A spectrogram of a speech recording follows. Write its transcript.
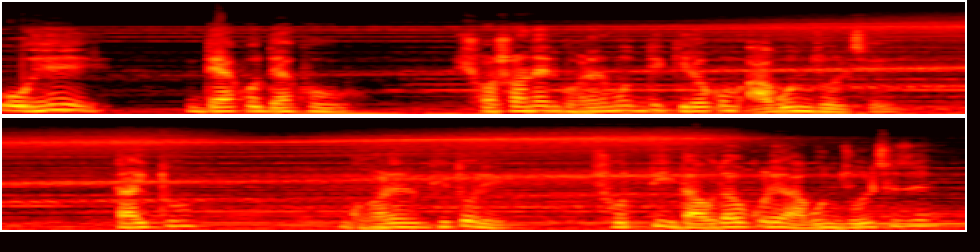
ও হে দেখো দেখো, শ্মশানের ঘরের মধ্যে কীরকম আগুন জ্বলছে। তাই তো ঘরের ভিতরে সত্যিই দাউ দাউ করে আগুন জ্বলছে যে।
